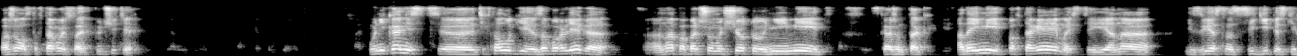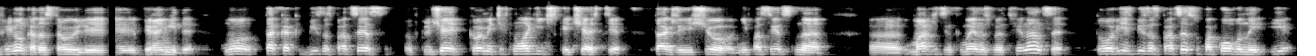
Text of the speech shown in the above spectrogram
Пожалуйста, второй слайд включите. Уникальность э, технологии забор Лего, она по большому счету не имеет, скажем так, она имеет повторяемость, и она известна с египетских времен, когда строили э, пирамиды. Но так как бизнес-процесс включает, кроме технологической части, также еще непосредственно э, маркетинг, менеджмент, финансы, то весь бизнес-процесс упакованный и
